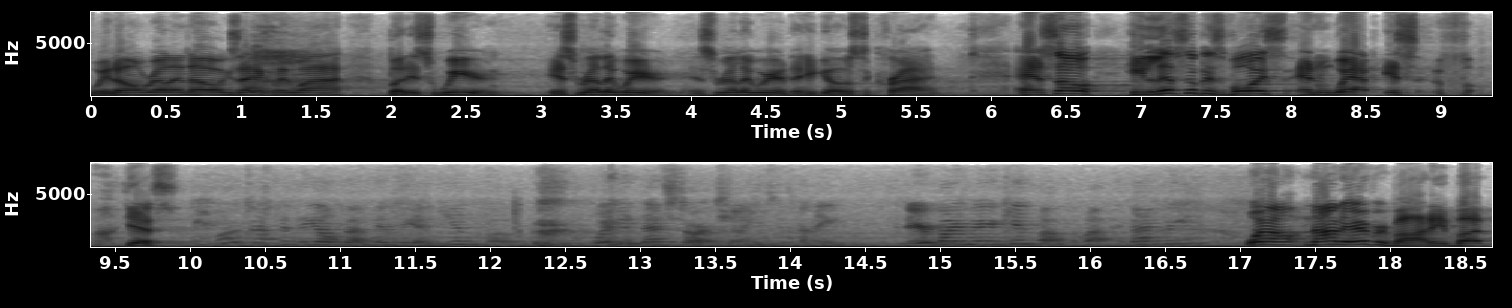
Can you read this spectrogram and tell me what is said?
We don't really know exactly why, but it's weird. It's really weird. It's really weird that he goes to crying, and so he lifts up his voice and wept. It's yes. What about the deal about them being kinfolk? When did that start changing? I mean, did everybody marry kinfolk back back then? Well, not everybody, but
